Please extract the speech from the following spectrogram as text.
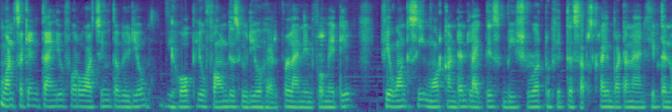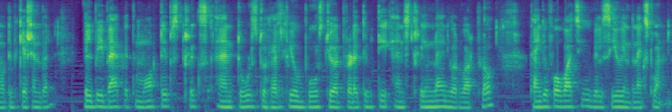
Once again thank you for watching the video. We hope you found this video helpful and informative. If you want to see more content like this be sure to hit the subscribe button and hit the notification bell. We'll be back with more tips tricks and tools to help you boost your productivity and streamline your workflow Thank you for watching. We'll see you in the next one.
